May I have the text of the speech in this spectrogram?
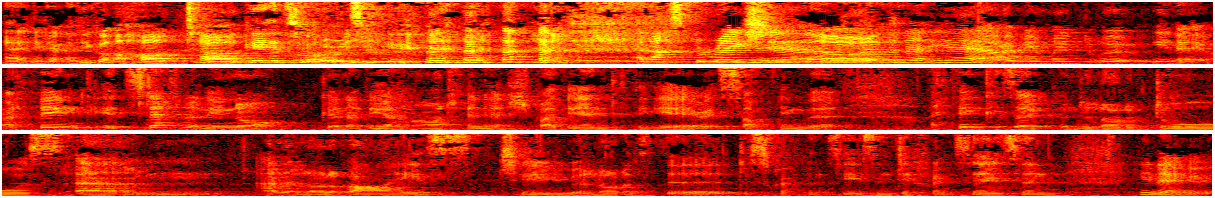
uh, have you got a hard target, or are you an aspiration? Yeah, or- haven't, uh, yeah. I mean, we're, we're, you know, I think it's definitely not going to be a hard finish by the end of the year. It's something that I think has opened a lot of doors um, and a lot of eyes to a lot of the discrepancies and differences, and you know,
